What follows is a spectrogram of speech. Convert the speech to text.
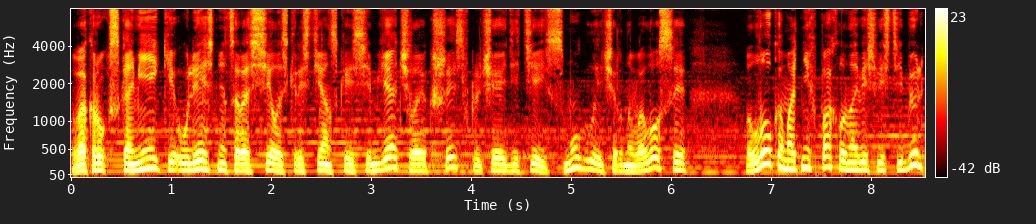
Вокруг скамейки у лестницы расселась крестьянская семья, человек шесть, включая детей, смуглые, черноволосые. Луком от них пахло на весь вестибюль.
